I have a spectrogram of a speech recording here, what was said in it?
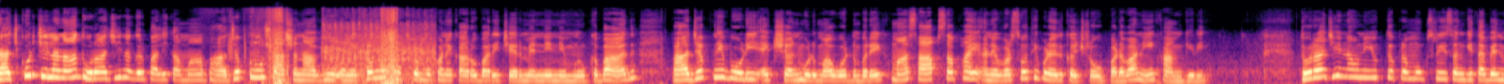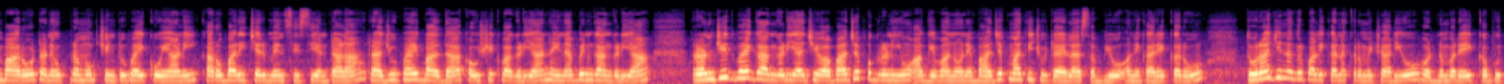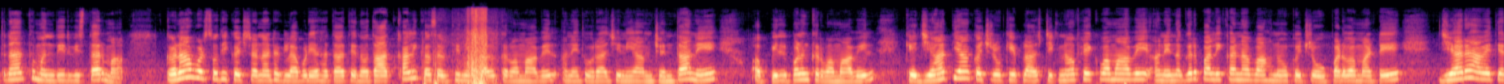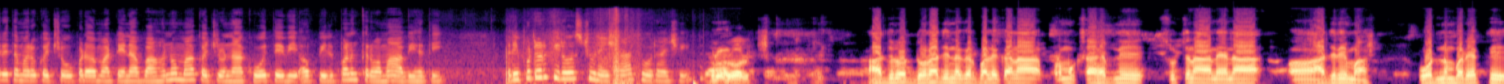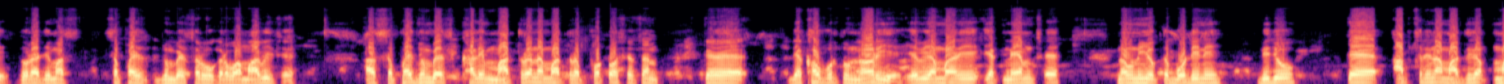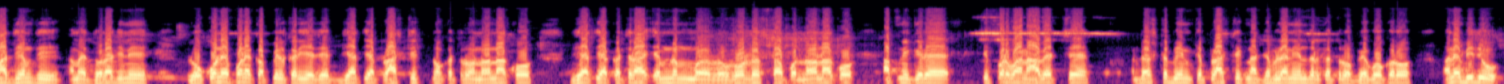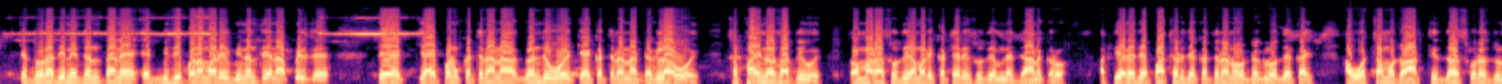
રાજકોટ જિલ્લાના ધોરાજી નગરપાલિકામાં ભાજપનું શાસન આવ્યું અને પ્રમુખ, ઉપપ્રમુખ અને કારોબારી ચેરમેનની નિમણૂક બાદ ભાજપની બોડી એક્શન મૂડમાં વોર્ડ નંબર એકમાં સાફ સફાઈ અને વર્ષોથી પડેલ કચરો ઉપાડવાની કામગીરી. ધોરાજી નવનિયુક્ત પ્રમુખ શ્રી સંગીતાબેન બારોટ અને ઉપપ્રમુખ ચિંટુભાઈ કોયાણી, કારોબારી ચેરમેન સીસી અંટાળા, રાજુભાઈ બાલદા, કૌશિક વાગડિયા, નૈનાબેન ગાંગડિયા, રણજીતભાઈ ગાંગડિયા જેવા ભાજપ અગ્રણીઓ, આગેવાનો અને ભાજપમાંથી ચૂંટાયેલા સભ્યો અને કાર્યકરો, ધોરાજી નગરપાલિકાના કર્મચારીઓ, વોર્ડ નંબર એક ભૂતનાથ મંદિર વિસ્તારમાં ઘણા વર્ષોથી કચરાના ઢગલા પડ્યા હતા. તેનો તાત્કાલિક અસરથી નિકાલ કરવામાં આવેલ અને ધોરાજીની આમ જનતાને અપીલ પણ કરવામાં આવેલ કે જ્યાં ત્યાં કચરો કે પ્લાસ્ટિક ન ફેંકવામાં આવે અને નગરપાલિકાના વાહનો કચરો ઉપાડવા માટે. જ્યારે આવે ત્યારે તમારો કચરો ઉપાડવા માટેના વાહનોમાં કચરો નાખવો તેવી અપીલ પણ કરવામાં આવી હતી. રિપોર્ટર ફિરોઝ ચુનેશા ધોરાજી. આજરોજ ધોરાજી નગરપાલિકાના પ્રમુખ સાહેબની સૂચના અને એના હાજરીમાં વોર્ડ નંબર એકથી ધોરાજીમાં સફાઈ ઝુંબેશ શરૂ કરવામાં આવી છે. આ સફાઈ ઝુંબેશ ખાલી માત્ર ને માત્ર ફોટો સેશન કે દેખાવ પૂરતું ન રહીએ એવી અમારી એક નેમ છે નવનિયુક્ત બોડીની. બીજું કે આપશ્રીના માધ્યમ માધ્યમથી અમે ધોરાજીની લોકોને પણ એક અપીલ કરીએ છીએ, જ્યાં ત્યાં પ્લાસ્ટિકનો કચરો ન નાખો, જ્યાં ત્યાં કચરા એમને રોડ રસ્તા પર ન નાખો. આપની ઘરે ટીપરવાન આવે જ છે. ડસ્ટબિન કે પ્લાસ્ટિકના જબલાની અંદર કચરો ભેગો કરો. અને બીજું કે ધોરાજીની જનતાને એક બીજી પણ અમારી વિનંતી અને અપીલ છે કે ક્યાંય પણ કચરાના ગંજ હોય, ક્યાંય કચરાના ઢગલા હોય, સફાઈ ન થતી હોય, તો અમારા સુધી, અમારી કચેરી સુધી અમને જાણ કરો. અત્યારે જે પાછળ જે કચરાનો ઢગલો દેખાય આ ઓછામાં ઓછો આઠથી દસ વર્ષ જૂનો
